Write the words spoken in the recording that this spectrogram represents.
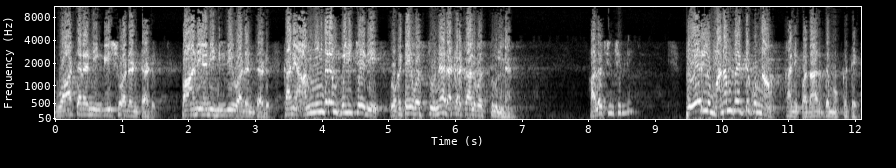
వాటర్ అని ఇంగ్లీష్ వాడు అంటాడు. పాని అని హిందీ వాడు అంటాడు కానీ అందరం పిలిచేది ఒకటే వస్తువునే రకరకాల వస్తువులనే. ఆలోచించండి. పేర్లు మనం పెట్టుకున్నాం కానీ పదార్థం ఒక్కటే.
